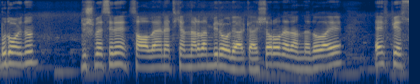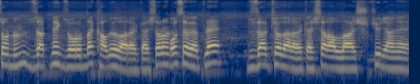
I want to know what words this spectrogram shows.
Bu da oyunun düşmesini sağlayan etkenlerden biri oluyor arkadaşlar. O nedenle dolayı FPS sorununu düzeltmek zorunda kalıyorlar arkadaşlar. O sebeple düzeltiyorlar arkadaşlar Allah'a şükür yani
